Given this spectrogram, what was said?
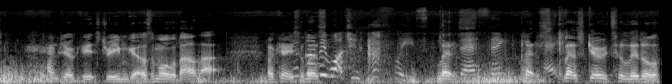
I'm joking, it's Dream Girls, I'm all about that. Okay, You're so let's be watching athletes do their thing. Let's okay? let's go to Lidl.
